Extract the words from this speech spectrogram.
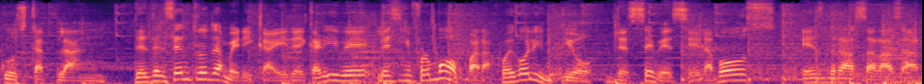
Cuscatlán. Desde el centro de América, y del Caribe les informó para Juego Limpio de CBC La Voz, Esdras Salazar.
